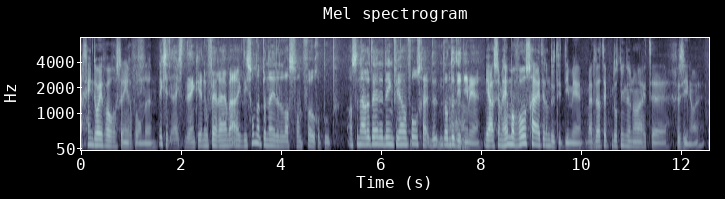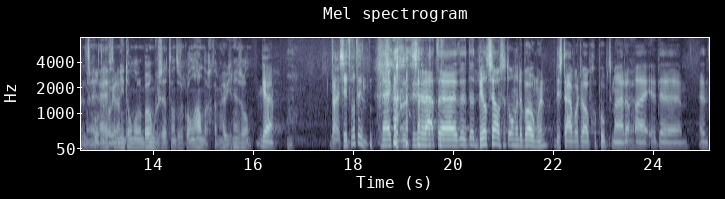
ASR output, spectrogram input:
geen dode vogels erin gevonden. Ik zit ineens te denken, in hoeverre hebben eigenlijk die zonnepanelen last van vogelpoep? Als ze nou dat hele ding voor jou vol dan doet hij het niet meer. Ja, als ze hem helemaal vol schijten, dan doet hij het niet meer. Maar dat heb ik tot nu toe nog nooit eh, gezien hoor. Dat Nee, spoelt hij heeft hem af. niet onder een boom gezet, want dat is ook onhandig. Dan heb je geen zon. Ja, Daar zit wat in. nee, het is inderdaad, eh, het- het beeld zelf zit onder de bomen. Dus daar wordt wel op gepoept. Maar eh, de, en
